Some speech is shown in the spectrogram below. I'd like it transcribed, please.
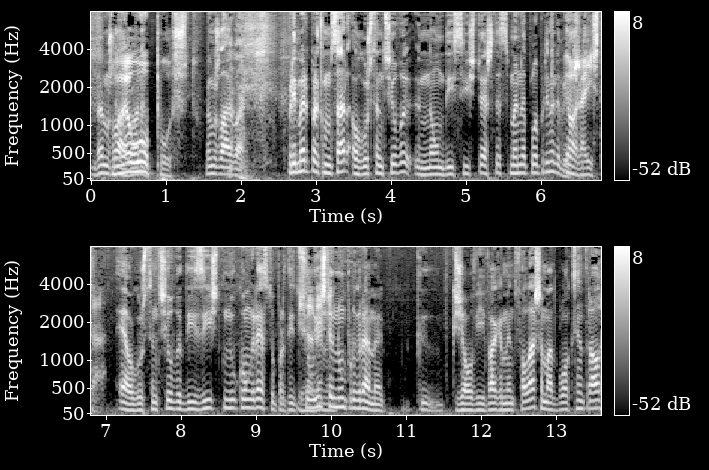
vamos lá Não agora. é o oposto. Vamos lá agora. Primeiro, para começar, Augusto Santos Silva não disse isto esta semana pela primeira vez. Ora, aí está. É, Augusto Santos Silva diz isto no Congresso do Partido Socialista, num programa que, que, já ouvi vagamente falar, chamado Bloco Central,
